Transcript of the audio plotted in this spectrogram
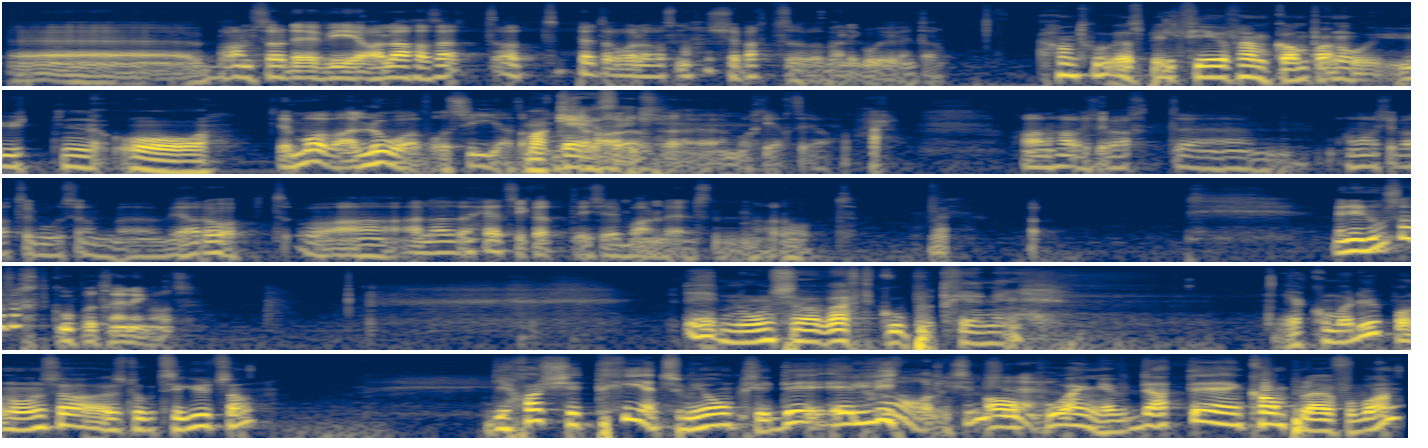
eh, Brann så det vi alle har sett, at Peter Åge Larsen har ikke vært så veldig god i vinter. Han tror jeg har spilt fire-fem kamper nå uten å Det må være lov å si at han ikke har seg. eh, markert seg. Ja. Han har ikke vært eh, Han har ikke vært så god som eh, vi hadde håpet. Og, eh, eller helt sikkert ikke Brann-ledelsen hadde håpet. Ja. Men det er noen som har vært god på trening. Altså. Er det noen som har vært god på trening? Ja, Kommer du på noen som har stukket seg ut sånn? De har ikke trent så mye ordentlig. Det er litt liksom av det. poenget. Dette er en kampleir for Brann.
